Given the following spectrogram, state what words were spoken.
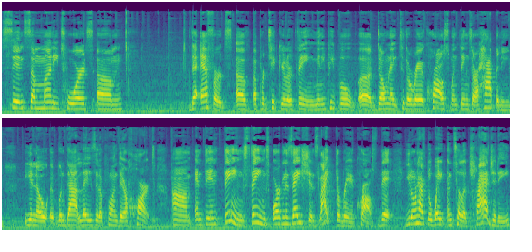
send some money towards um, the efforts of a particular thing. Many people uh, donate to the Red Cross when things are happening you know, when God lays it upon their heart. Um, and then things, things, organizations like the Red Cross that you don't have to wait until a tragedy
